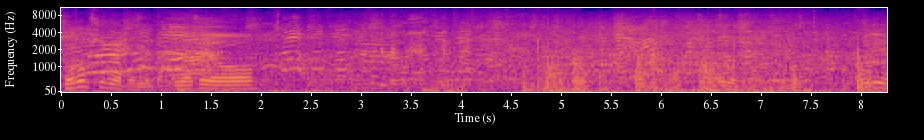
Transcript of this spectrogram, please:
졸업식인가 봅니다. 안녕하세요. 여기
